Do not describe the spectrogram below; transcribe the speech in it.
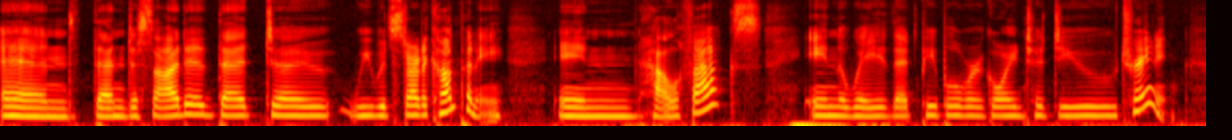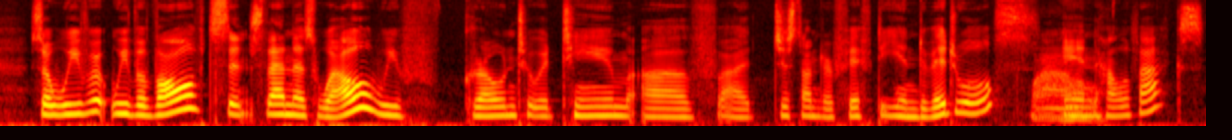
and then decided that uh, we would start a company in Halifax in the way that people were going to do training. So we've we've evolved since then as well. We've grown to a team of uh, just under 50 individuals Wow. in Halifax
